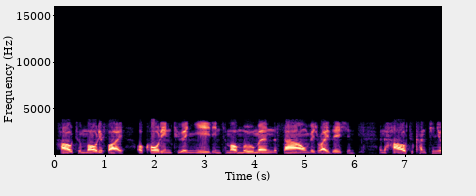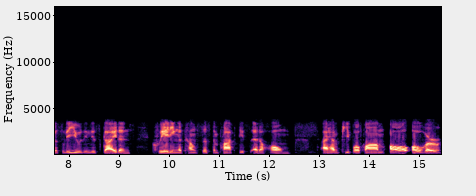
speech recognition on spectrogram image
how to modify according to a need in terms of movement, sound, visualization and how to continuously using this guidance, creating a consistent practice at home. I have people from all over,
